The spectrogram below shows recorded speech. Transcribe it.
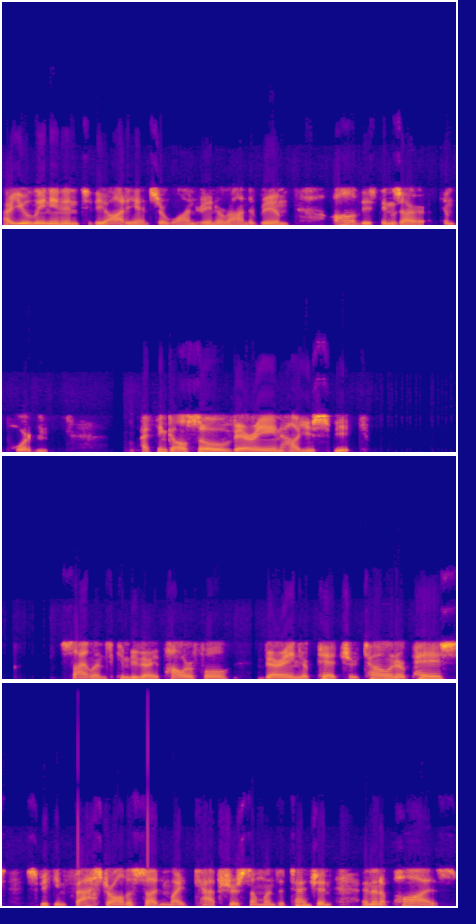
are you leaning into the audience or wandering around the room? All of these things are important. I think also varying how you speak. Silence can be very powerful. Varying your pitch or tone or pace, speaking faster all of a sudden might capture someone's attention, and then a pause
